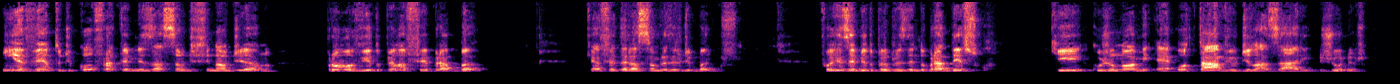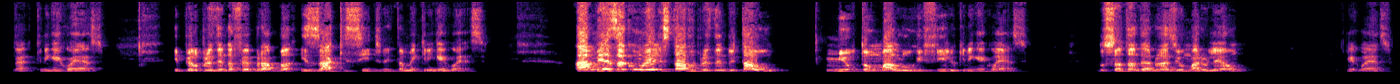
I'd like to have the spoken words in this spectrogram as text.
em evento de confraternização de final de ano, promovido pela FEBRABAN, que é a Federação Brasileira de Bancos. Foi recebido pelo presidente do Bradesco, que, cujo nome é Otávio de Lazari Júnior, né, que ninguém conhece, e pelo presidente da FEBRABAN, Isaac Sidney, também que ninguém conhece. À mesa com ele estava o presidente do Itaú, Milton Malurri Filho, que ninguém conhece, do Santander Brasil, Mário Leão, ninguém conhece,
